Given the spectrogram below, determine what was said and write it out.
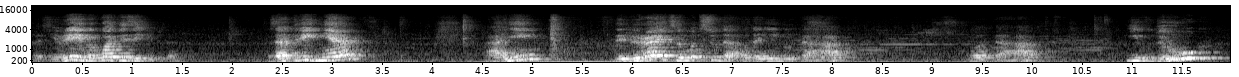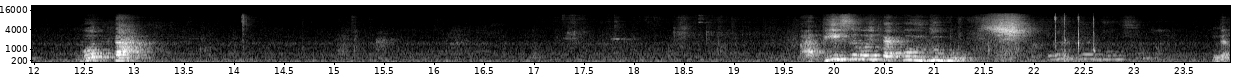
То есть евреи выходят из Египта. За три дня они добираются вот сюда. Вот они идут так, вот так. И вдруг вот так. описывают такую дугу. Да.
